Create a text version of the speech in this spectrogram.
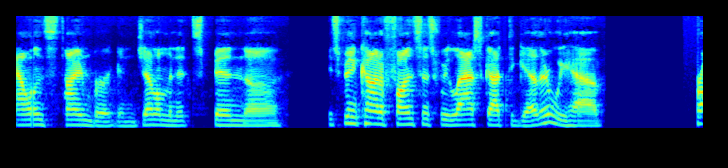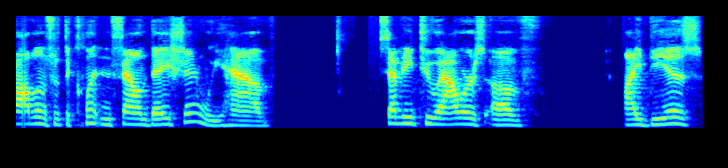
Alan Steinberg. And gentlemen, it's been uh, it's been kind of fun since we last got together. We have problems with the Clinton Foundation. We have 72 hours of ideas,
